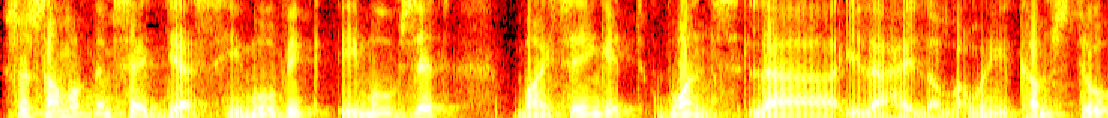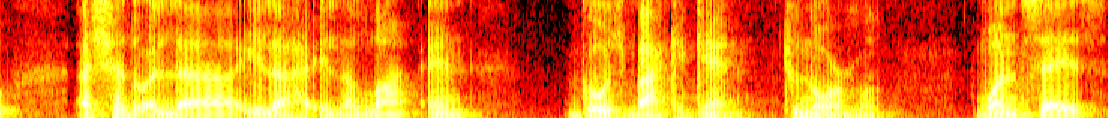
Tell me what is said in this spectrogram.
So some of them said yes, he moving he moves it by saying it once, La ilaha illallah. When he comes to Ashhadu an la ilaha illallah and goes back again to normal. One says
